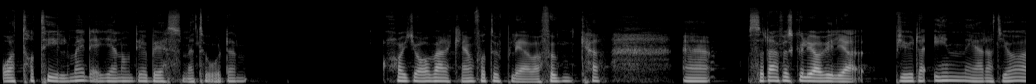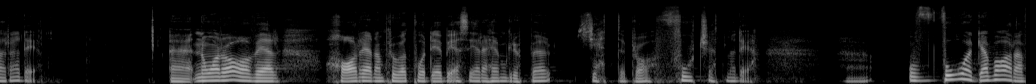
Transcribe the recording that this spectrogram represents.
Och att ta till mig det genom DBS-metoden har jag verkligen fått uppleva funkar. Eh, så därför skulle jag vilja bjuda in er att göra det. Eh, några av er har redan provat på DBS i era hemgrupper. Jättebra, fortsätt med det. Eh, och våga vara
